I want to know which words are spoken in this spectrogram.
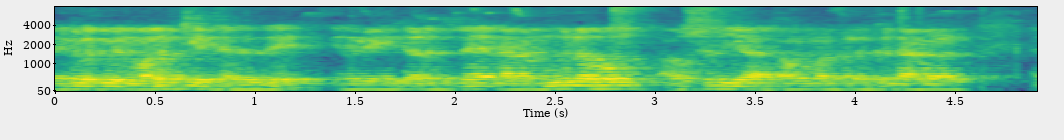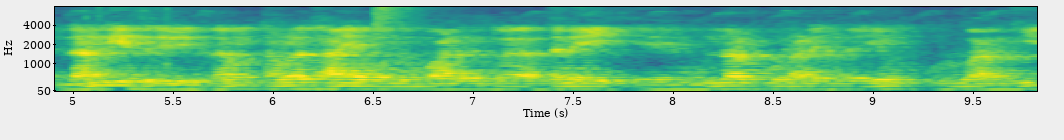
எங்களுக்கு மகிழ்ச்சியை தருது. எனவே இந்த இடத்துல நாங்கள் மீளவும் ஆஸ்திரேலியா தமிழ் மக்களுக்கு நாங்கள் நன்றியை தெரிவிக்கிறோம். தமிழர் தாயம் வந்து வாழ்கின்ற அத்தனை முன்னாள் போராளிகளையும் உள்வாங்கி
